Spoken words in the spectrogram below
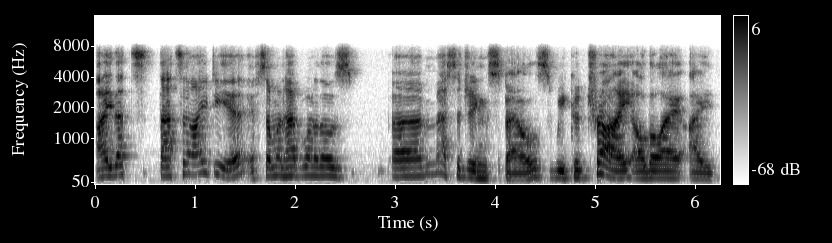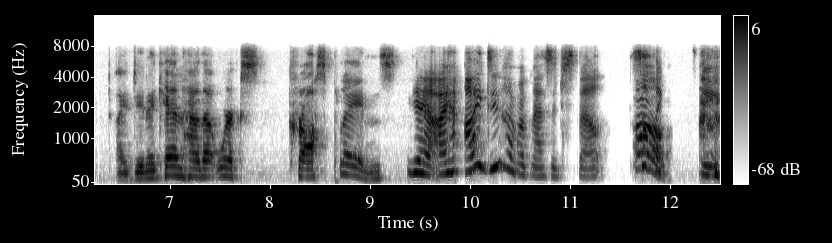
I that's that's an idea. If someone had one of those uh, messaging spells, we could try. Although I I I didn't ken how that works cross planes. Yeah, I I do have a message spell. Something Oh,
